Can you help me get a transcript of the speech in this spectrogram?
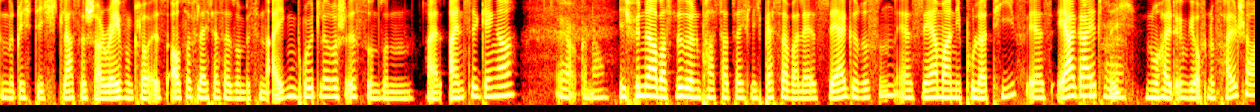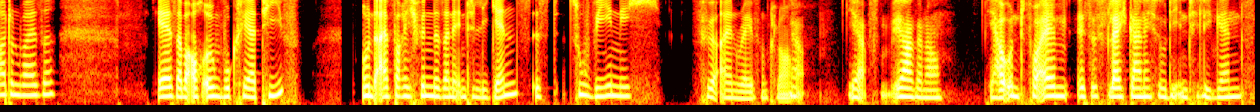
ein richtig klassischer Ravenclaw ist, außer vielleicht, dass er so ein bisschen eigenbrötlerisch ist und so ein Einzelgänger. Ja, genau. Ich finde aber, Slytherin passt tatsächlich besser, weil er ist sehr gerissen, er ist sehr manipulativ, er ist ehrgeizig, nur halt irgendwie auf eine falsche Art und Weise. Er ist aber auch irgendwo kreativ und einfach, ich finde, seine Intelligenz ist zu wenig für einen Ravenclaw. Ja. Ja, ja, genau. Ja, und vor allem ist es vielleicht gar nicht so die Intelligenz,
